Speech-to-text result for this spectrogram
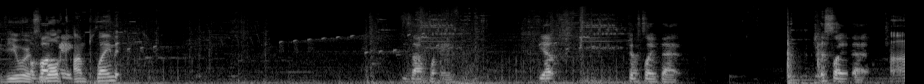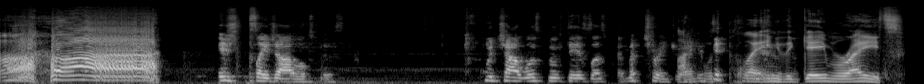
Viewers, look, I'm playing. The- He's not playing. Yep, just like that. Just like that. Ah! It's just like John Wilkes Booth. When John Wilkes Booth did his Let's Play Metroid I was playing the game right.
